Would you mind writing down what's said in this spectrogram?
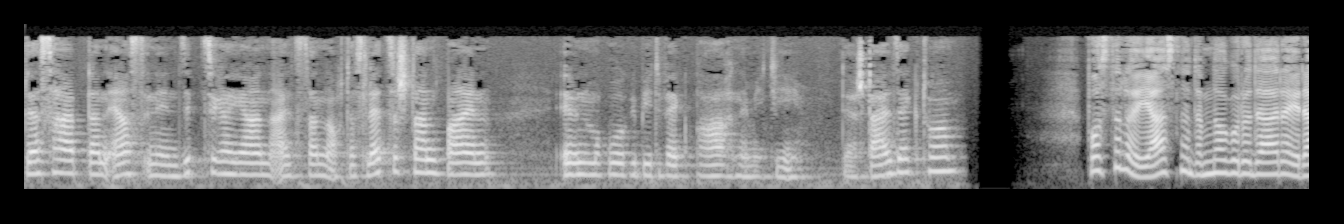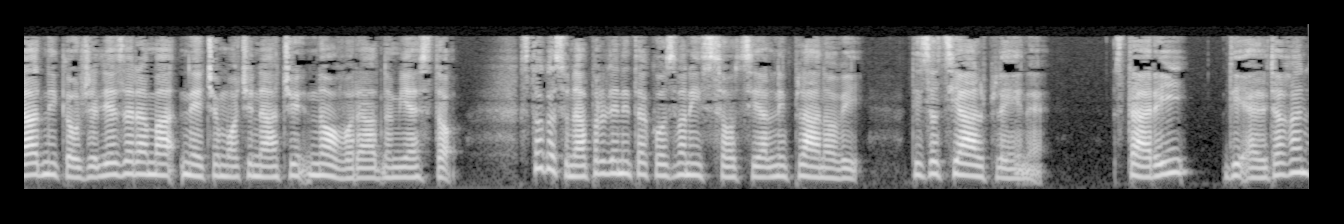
deshalb dann erst in den 70er Jahren, als dann auch das letzte Standbein im Ruhrgebiet wegbrach, nämlich die, der Stahlsektor. Postalo je jasno da mnogo rodara i radnika u željezarama neće moći naći novo radno mjesto. Stoga su napravljeni takozvani socijalni planovi, die Sozialpläne. Stariji, die Älteren,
